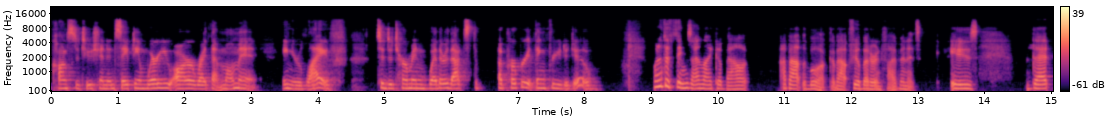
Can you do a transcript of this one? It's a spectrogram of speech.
constitution and safety and where you are right that moment in your life to determine whether that's the appropriate thing for you to do. One of the things I like about about the book about feel better in 5 minutes is that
